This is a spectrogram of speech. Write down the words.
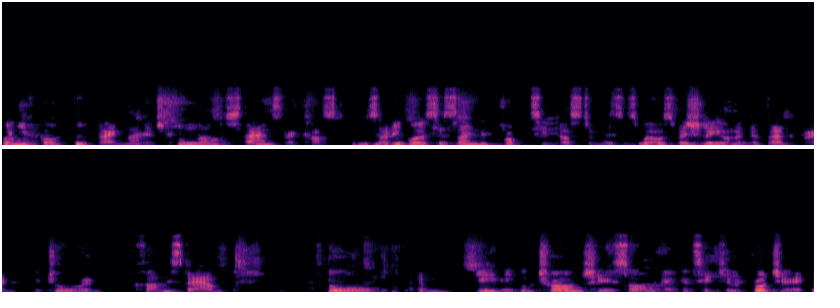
when you've got a good bank manager who understands their customers, and it works the same with property customers as well, especially on a development, you're drawing funds down for um, tranches on a particular project.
